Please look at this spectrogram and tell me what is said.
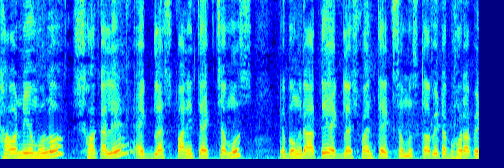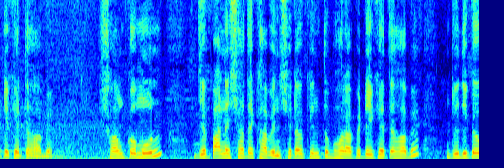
খাওয়ার নিয়ম হলো সকালে এক গ্লাস পানিতে এক চামচ এবং রাতে এক গ্লাস পানিতে এক চামচ। তবে এটা ভরা পেটে খেতে হবে। শঙ্কমূল যে পানের সাথে খাবেন সেটাও কিন্তু ভরা পেটেই খেতে হবে। যদি কেউ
